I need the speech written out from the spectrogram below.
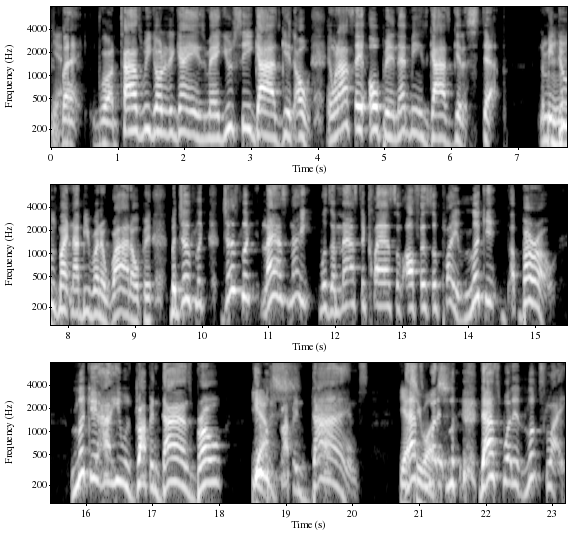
Yeah. But well, times we go to the games, man, you see guys getting open, and when I say open, that means guys get a step. I mean, mm-hmm. dudes might not be running wide open, but just look, just look. Last night was a master class of offensive play. Look at Burrow. Look at how he was dropping dimes, bro. He yes. was dropping dimes. Yes, that's he was. What it, that's what it looks like.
